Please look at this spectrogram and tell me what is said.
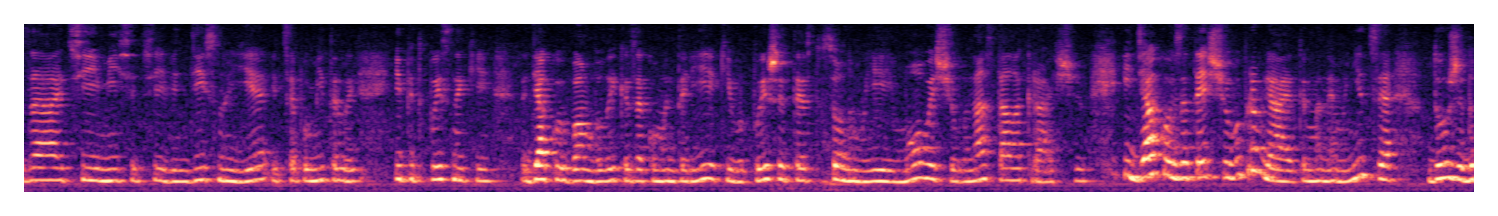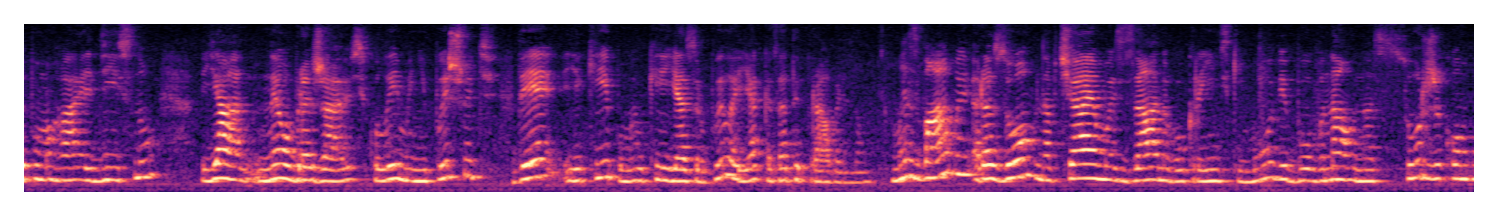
за ці місяці. Він дійсно є, і це помітили і підписники. Дякую вам велике за коментарі, які ви пишете стосовно моєї мови, що вона стала кращою. І дякую за те, що виправляєте мене. Мені це дуже допомагає дійсно. Я не ображаюсь, коли мені пишуть, де які помилки я зробила і як казати правильно. Ми з вами разом навчаємось заново українській мові, бо вона у нас суржиком,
